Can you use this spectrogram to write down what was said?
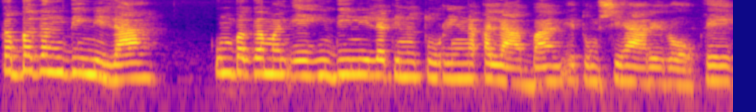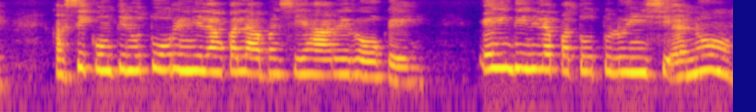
kabagang din nila kumbaga man eh hindi nila tinuturing na kalaban itong si Harry Roque. Kasi kung tinuturing nilang kalaban si Harry Roque, eh hindi nila patutuloyin si ano,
